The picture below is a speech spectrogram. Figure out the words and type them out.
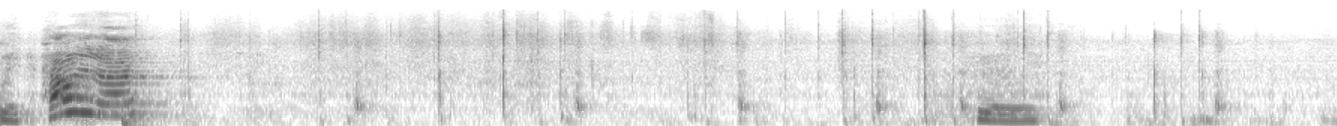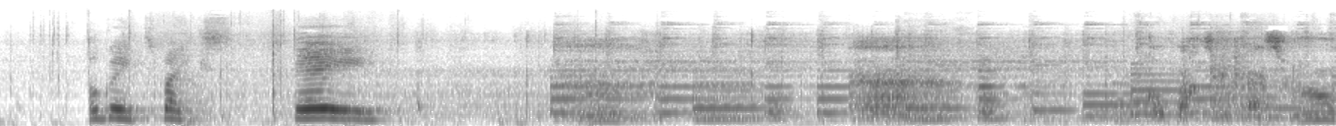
Wait, how did I? Hmm. Oh great, spikes. Hey. go back to your classroom.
